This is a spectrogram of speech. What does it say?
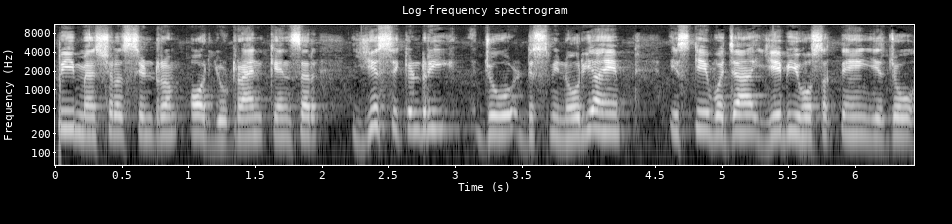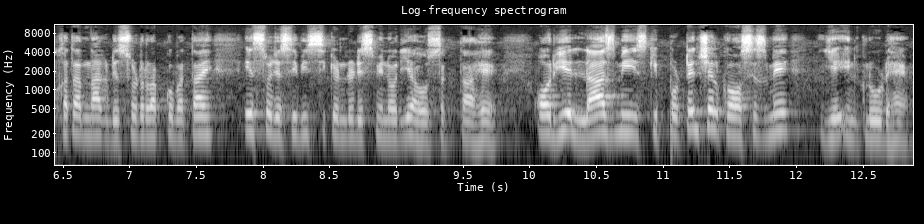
प्री मैंस्ट्रुअल सिंड्रम और यूट्राइन कैंसर ये सेकेंडरी जो डिस्मिनोरिया हैं, इसकी वजह ये भी हो सकते हैं, ये जो ख़तरनाक डिसऑर्डर आपको बताएँ, इस वजह से भी सेकेंडरी डिस्मिनोरिया हो सकता है और ये लाजमी इसकी पोटेंशियल कॉसेज में ये इंक्लूड है।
